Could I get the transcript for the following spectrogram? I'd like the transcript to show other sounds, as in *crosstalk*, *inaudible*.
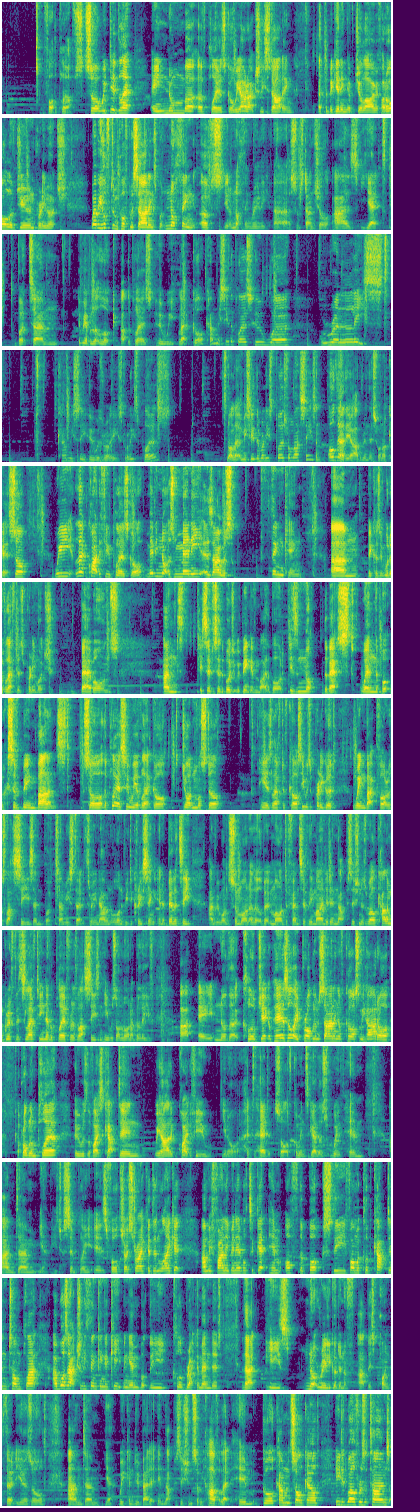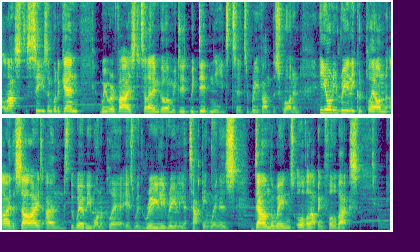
for the playoffs. So we did let a number of players go. We are actually starting at the beginning of July. We've had all of June pretty much where we huffed and puffed with signings, but nothing of you know nothing really uh, substantial as yet. But um, if we have a little look at the players who we let go, can we see the players who were released? Can we see who was released? Released players? It's not letting me see the released players from last season. Oh, there they are. They're in this one. Okay, so we let quite a few players go. Maybe not as many as I was thinking, um, because it would have left us pretty much bare bones. And it's safe to say the budget we've been given by the board is not the best when the books have been balanced. So the players who we have let go, Jordan Musto, he has left, of course. He was a pretty good wing back for us last season, but um, he's 33 now and will only be decreasing in ability. And we want someone a little bit more defensively minded in that position as well. Callum Griffiths left. He never played for us last season. He was on loan, I believe, at another club. Jacob Hazel, a problem signing, of course, we had, or a problem player who was the vice captain. We had quite a few, you know, head to head sort of coming together with him. And um, yeah, he just simply is fourth choice striker, didn't like it and we've finally been able to get him off the books. The former club captain, Tom Platt, I was actually thinking of keeping him, but the club recommended that he's not really good enough at this point, 30 years old, and um, yeah, we can do better in that position, so we have let him go. Cameron Salkeld, he did well for us at times last season, but again, we were advised to let him go, and we did we did need to, to revamp the squad, and he only really could play on either side, and the way we want to play is with really, really attacking wingers down the wings, overlapping fullbacks.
